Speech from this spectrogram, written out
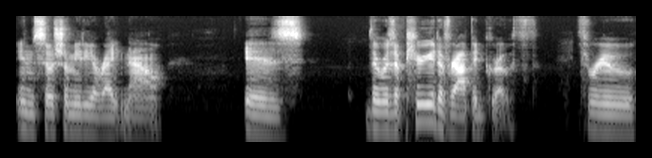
in social media right now is there was a period of rapid growth through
